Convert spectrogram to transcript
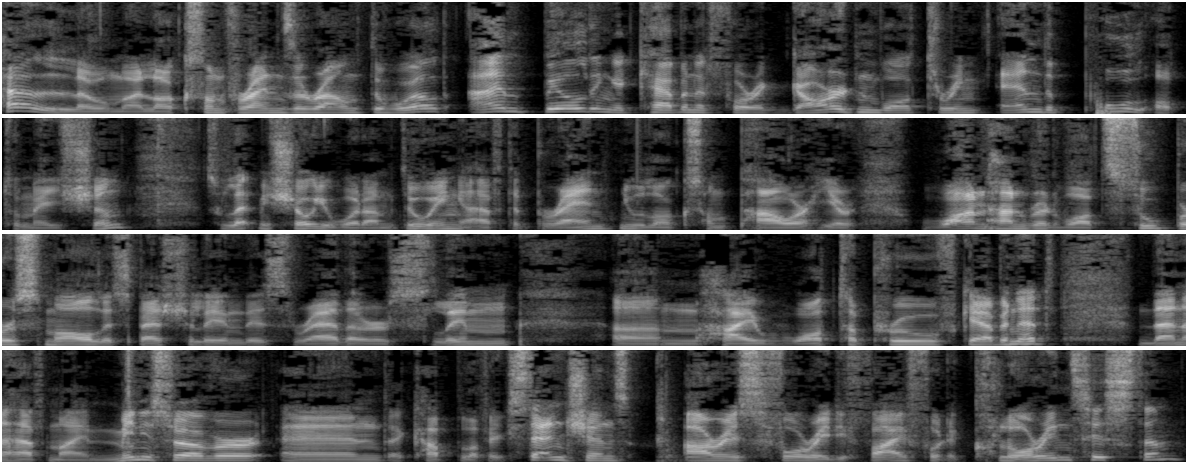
Hello my Loxone friends around the world. I'm building a cabinet for a garden watering and a pool automation. So let me show you what I'm doing. I have the brand new Loxone Power here, 100 watts, super small, especially in this rather slim um, high waterproof cabinet. Then I have my Miniserver and a couple of extensions. RS485 for the chlorine system.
